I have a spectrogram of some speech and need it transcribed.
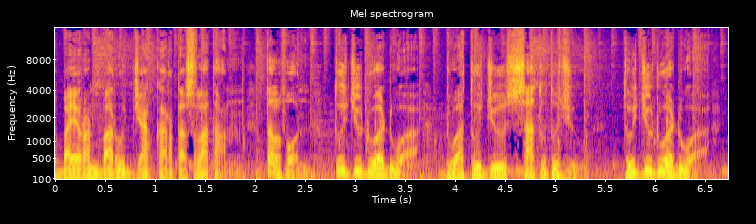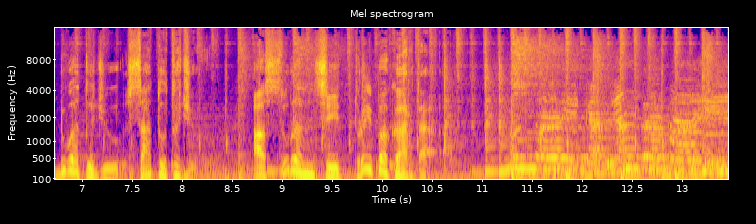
Kebayoran Baru Jakarta Selatan. Telepon 722 2717 722-2717. Asuransi Tripakarta. Memberikan yang terbaik.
